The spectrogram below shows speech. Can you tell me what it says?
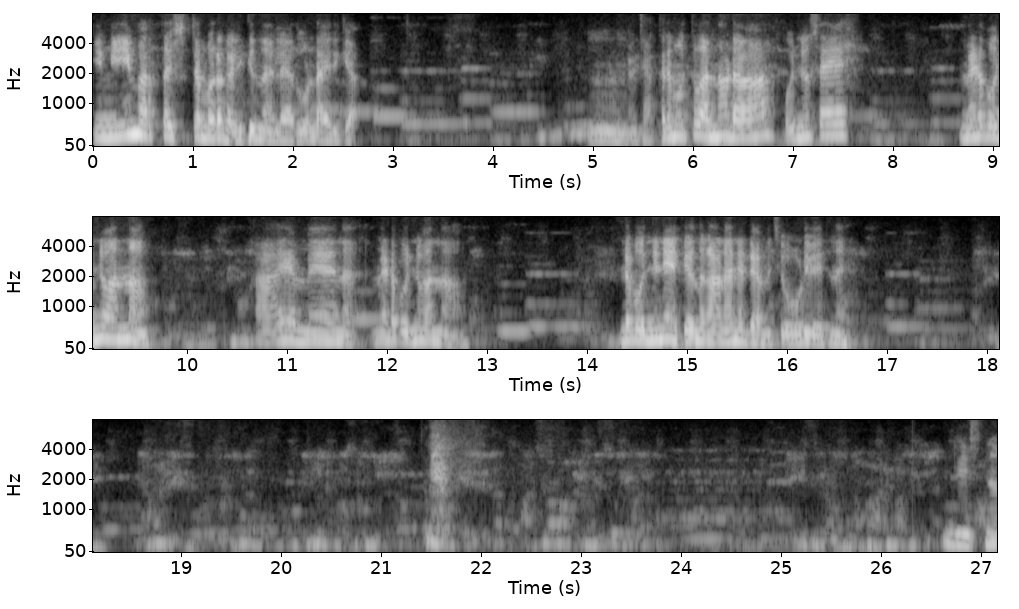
ഈ മീൻ വറുത്ത ഇഷ്ടം പോലെ കഴിക്കുന്നതല്ലേ അതുകൊണ്ടായിരിക്കാം. ഉം ചക്കരമുത്ത് വന്നോടാ പൊന്നൂസേ. അമ്മയുടെ പൊന്നു വന്നോ? ഹായ് അമ്മേന്ന്. അമ്മയുടെ പൊന്നു വന്നോ? എന്റെ പൊന്നിനെയൊക്കെ ഒന്ന് കാണാനല്ലേ അമ്മച്ചി ഓടി വരുന്നേ. വിഷ്ണു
